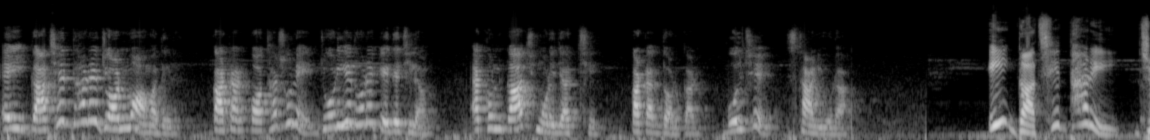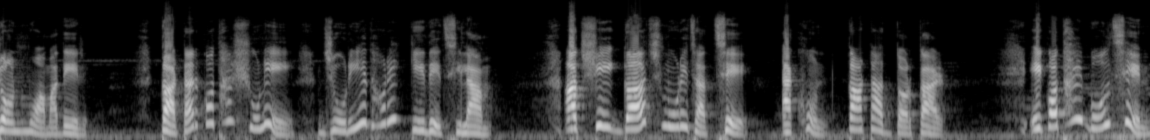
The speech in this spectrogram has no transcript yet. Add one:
এই গাছের ধারে জন্ম আমাদের। কাটার কথা শুনে জড়িয়ে ধরে কেঁদেছিলাম। এখন গাছ মরে যাচ্ছে কাটার দরকার বলছেন স্থানীয়রা। এই গাছের ধারেই জন্ম আমাদের। কাটার কথা শুনে জড়িয়ে ধরে কেঁদেছিলাম। আজ সেই গাছ মরে যাচ্ছে এখন কাটার দরকার। এ কথাই বলছেন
